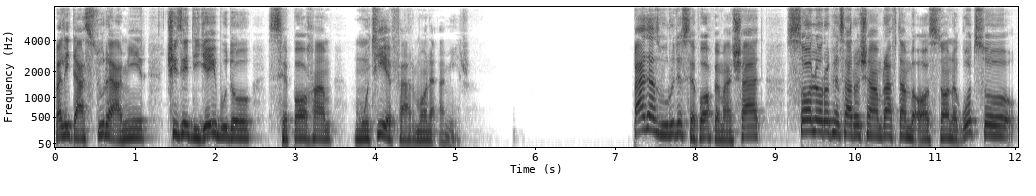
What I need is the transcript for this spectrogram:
ولی دستور امیر چیز دیگه ای بود و سپاه هم مطیع فرمان امیر. بعد از ورود سپاه به مشهد سالار و پسراش هم رفتن به آستان قدس و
